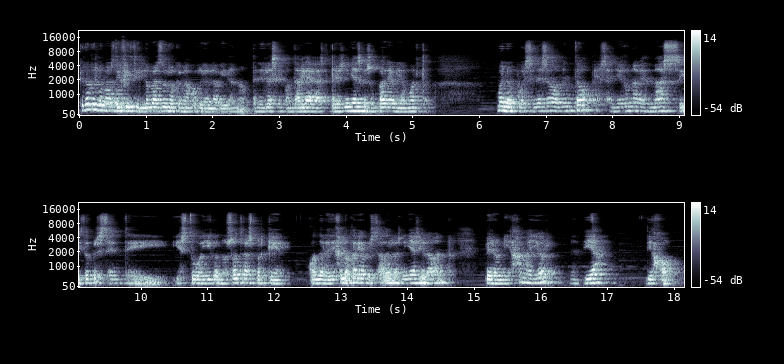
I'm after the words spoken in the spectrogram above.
Creo que es lo más difícil, lo más duro que me ha ocurrido en la vida, ¿no? Tenerles que contarle a las tres niñas que su padre había muerto. Bueno, pues en ese momento el Señor una vez más se hizo presente y, estuvo allí con nosotras porque cuando le dije lo que había pasado las niñas lloraban, pero mi hija mayor, decía, dijo,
